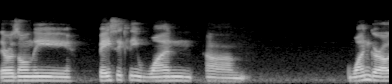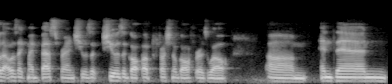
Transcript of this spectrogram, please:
There was only basically one um, one girl that was like my best friend. She was a she was a, go- a professional golfer as well. Um, and then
